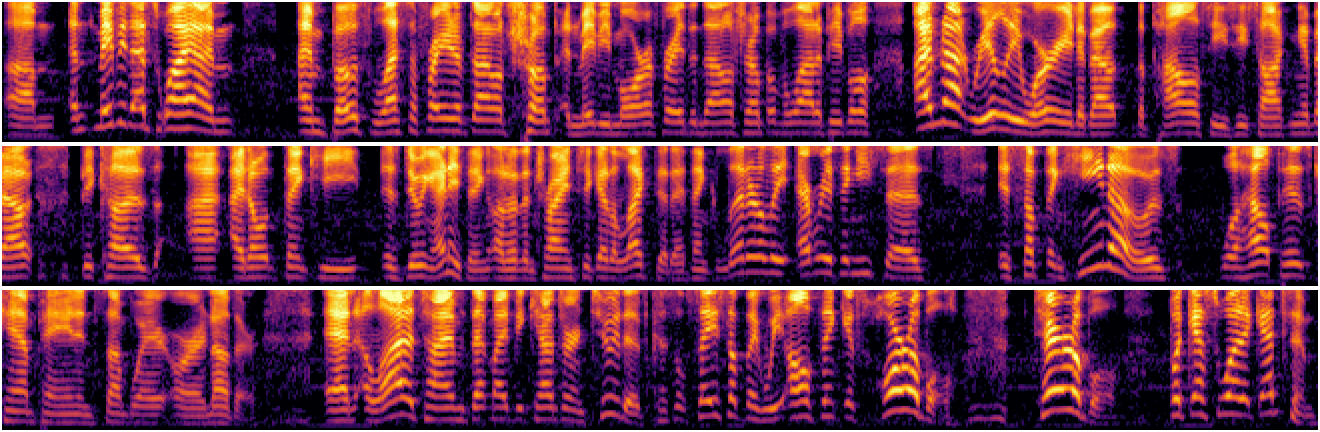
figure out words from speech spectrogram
Um, and maybe that's why I'm I'm both less afraid of Donald Trump and maybe more afraid than Donald Trump of a lot of people. I'm not really worried about the policies he's talking about because I, I don't think he is doing anything other than trying to get elected. I think literally everything he says is something he knows will help his campaign in some way or another. And a lot of times that might be counterintuitive because he'll say something we all think is horrible, terrible. But guess what? It gets him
